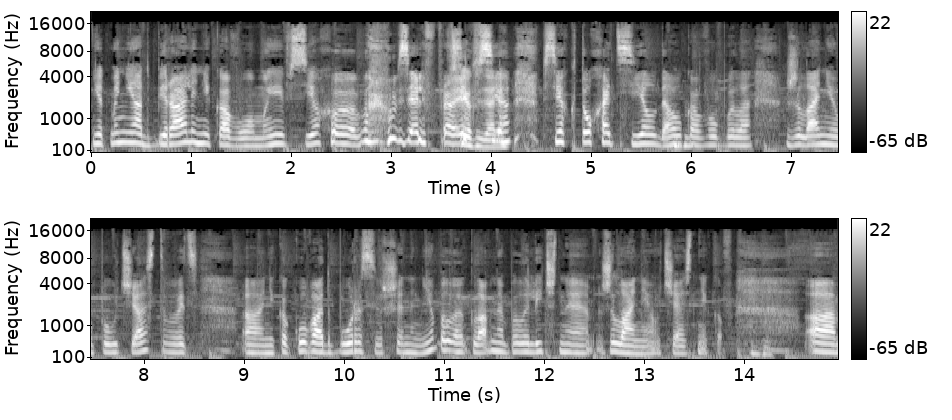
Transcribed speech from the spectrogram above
Нет, мы не отбирали никого, мы всех э, взяли в проект, всех, взяли. Всех, всех, кто хотел, да, у кого было желание поучаствовать. А, никакого отбора совершенно не было. Главное было личное желание участников. А,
